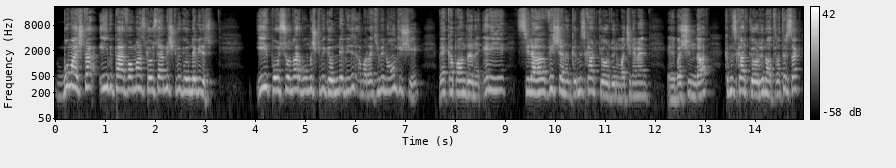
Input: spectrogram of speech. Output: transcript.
bu maçta iyi bir performans göstermiş gibi görünebilir. İyi pozisyonlar bulmuş gibi görünebilir ama rakibin 10 kişi ve kapandığını en iyi silahı Vişya'nın kırmızı kart gördüğünü maçın hemen e, başında kırmızı kart gördüğünü hatırlatırsak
